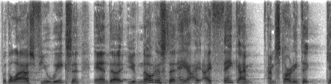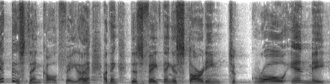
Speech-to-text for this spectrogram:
for the last few weeks and, and uh, you've noticed that, hey, I, I think I'm, I'm starting to get this thing called faith. I, I think this faith thing is starting to grow in me.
